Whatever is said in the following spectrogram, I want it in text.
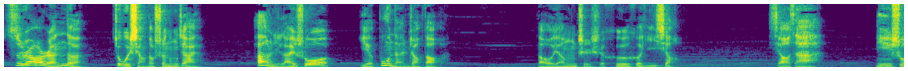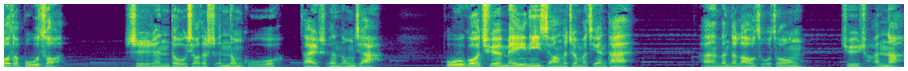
自然而然的就会想到神农架呀。按理来说也不难找到啊。老杨只是呵呵一笑：“小子，你说的不错，世人都晓得神农谷。”在神农家，不过却没你想的这么简单。韩文的老祖宗，据传呐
